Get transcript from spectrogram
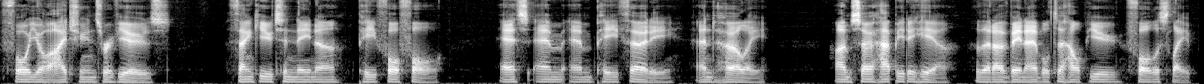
for your iTunes reviews. Thank you to Nina P44, SMMP30, and Hurley. I'm so happy to hear that I've been able to help you fall asleep.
